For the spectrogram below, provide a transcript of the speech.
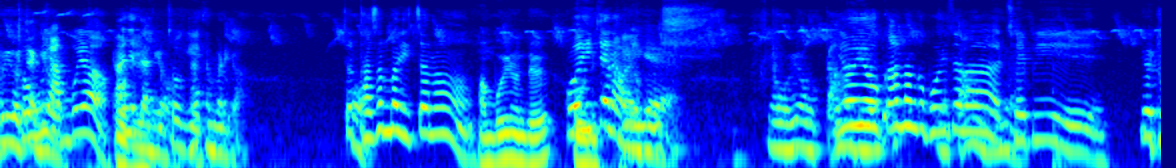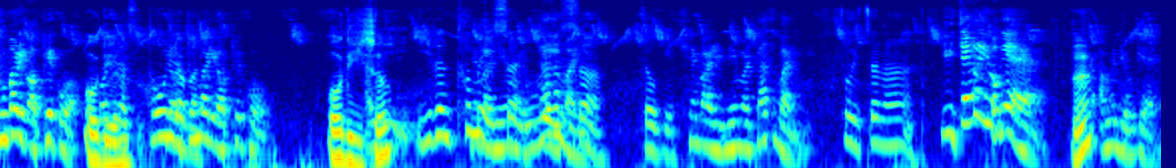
그거 저 저기 안 보여? 아니다니요. 저기. 다섯 마리가. 저 어. 다섯 마리 있잖아. 안 보이는데. 그거 있잖아 이게. 요요 까만 요요 거. 까만 거 까만 보이잖아. 거요. 제비. 요두 마리가 앞에 고. 어디 어디요? 갔어? 더 두 올려봐. 마리가 앞에 고. 어디 아, 있어? 이, 이런 틈에 마리, 있어. 마리, 위에 다섯 마리. 있어. 저기. 세 마리, 네 마리, 다섯 마리. 저 있잖아. 이 있잖아 요게. 응? 아무리 요게.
